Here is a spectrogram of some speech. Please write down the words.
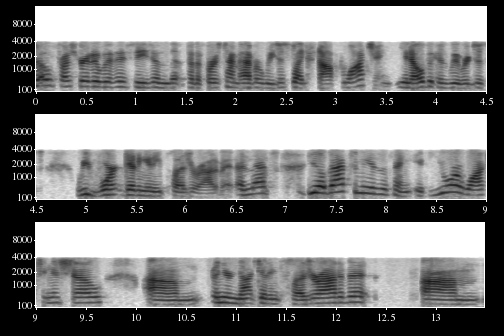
so frustrated with this season that for the first time ever we just like stopped watching. You know, because we were just we weren't getting any pleasure out of it, and that's you know that to me is the thing. If you are watching a show um and you're not getting pleasure out of it um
